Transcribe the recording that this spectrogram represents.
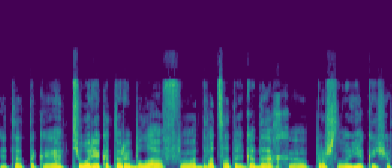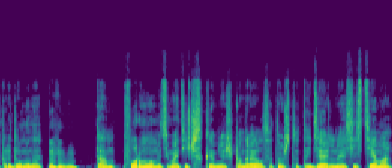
Это такая теория, которая была в 20-х годах э, прошлого века еще придумана. Угу. Там формула математическая, мне очень понравилась, о том, что это идеальная система,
